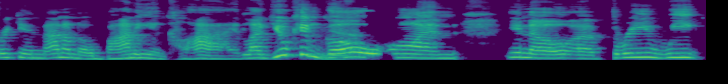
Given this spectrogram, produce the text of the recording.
freaking I don't know Bonnie and Clyde, like you can go on, you know, a three week,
